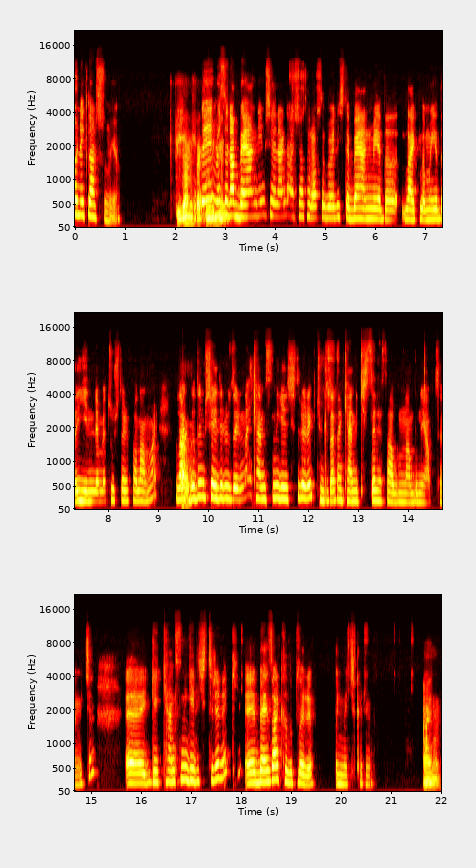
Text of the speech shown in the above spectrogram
örnekler sunuyor. Güzelmiş bak. Ve mesela beğendiğim şeylerde aşağı tarafta böyle işte beğenme ya da likelama ya da yenileme tuşları falan var. Likeladığım şeyler üzerinden kendisini geliştirerek çünkü zaten kendi kişisel hesabımdan bunu yaptığım için e, kendisini geliştirerek e, benzer kalıpları önüme çıkarıyor. Aynen.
